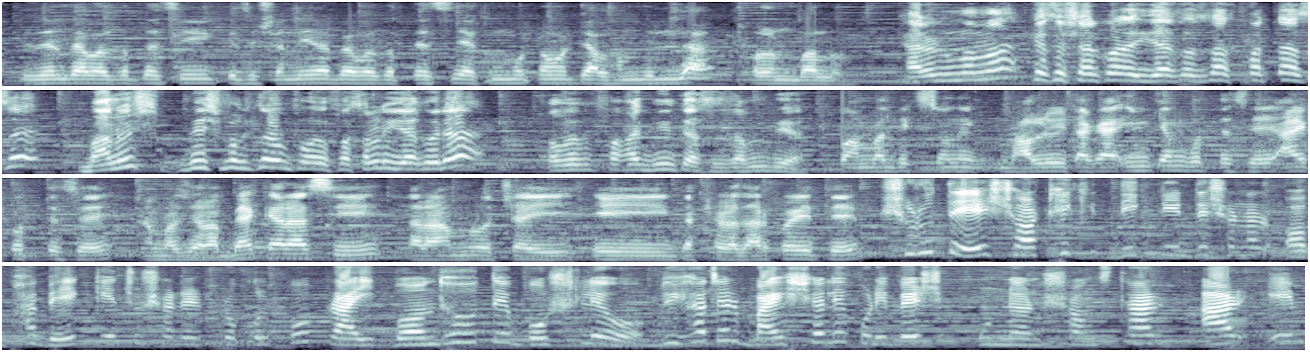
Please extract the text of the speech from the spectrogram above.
নিজের ব্যবহার করতেছি কিছু সার নিয়ে ব্যবহার করতেছি। এখন মোটামুটি আলহামদুলিল্লাহ ফলন ভালো। কারণ মামা কেঁচু সার করে ইয়া করতে আছে। মানুষ বিশ মুক্ত ফসল ইয়া করে সবাই ফাঁকা দিতে আছে দাম দিয়া তো আমরা দেখছি অনেক ভালোই টাকা ইনকাম করতেছে আয় করতেছে। আমরা যারা বেকার আছি তারা আমরা চাই এই ব্যবসাটা দাঁড় করাইতে। শুরুতে সঠিক দিক নির্দেশনার অভাবে কেঁচু সারের প্রকল্প প্রায় বন্ধ হতে বসলেও দুই হাজার বাইশ সালে পরিবেশ উন্নয়ন সংস্থার আর এম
